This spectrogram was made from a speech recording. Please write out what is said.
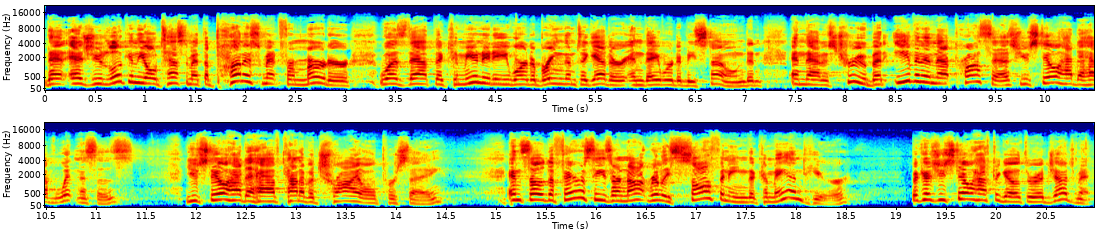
that as you look in the Old Testament, the punishment for murder was that the community were to bring them together and they were to be stoned. And, and that is true. But even in that process, you still had to have witnesses. You still had to have kind of a trial, per se. And so the Pharisees are not really softening the command here because you still have to go through a judgment.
